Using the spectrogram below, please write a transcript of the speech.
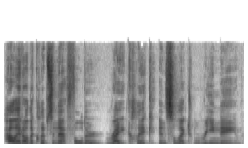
Highlight all the clips in that folder, right click, and select Rename.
